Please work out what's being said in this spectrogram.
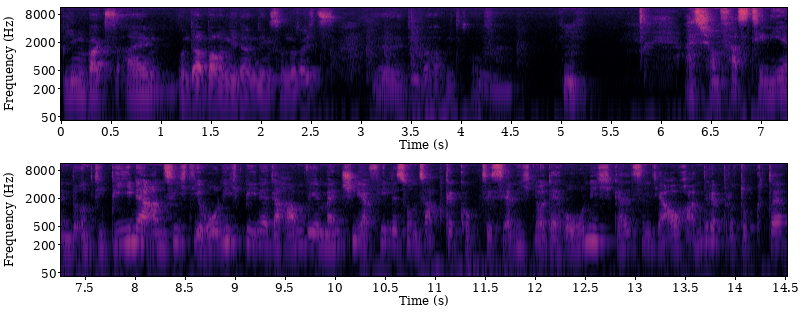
Bienenwachs ein mhm. und da bauen die dann links und rechts äh, die Waben drauf. Mhm. Hm. Das ist schon faszinierend. Und die Biene an sich, die Honigbiene, da haben wir Menschen ja vieles uns abgeguckt. Es ist ja nicht nur der Honig, gell, es sind ja auch andere Produkte.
